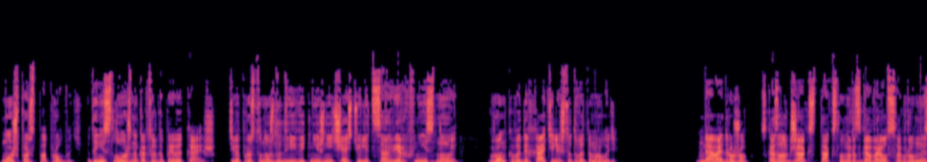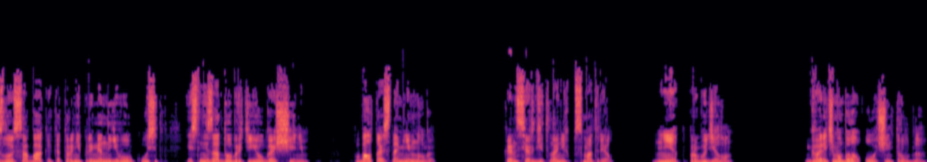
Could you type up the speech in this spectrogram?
Можешь просто попробовать. Это несложно, как только привыкаешь. Тебе просто нужно двигать нижней частью лица вверх-вниз, ну громко выдыхать или что-то в этом роде. «Давай, дружок», — сказал Джакс так, словно разговаривал с огромной злой собакой, которая непременно его укусит, если не задобрить ее угощением. «Поболтай с нами немного». Кен сердито на них посмотрел. «Нет», — прогудел он. Говорить ему было очень трудно.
